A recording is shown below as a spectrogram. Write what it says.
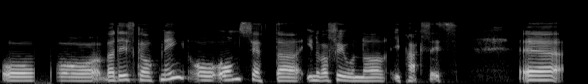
och, och värdiskapning och innovationer i praxis. Mener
